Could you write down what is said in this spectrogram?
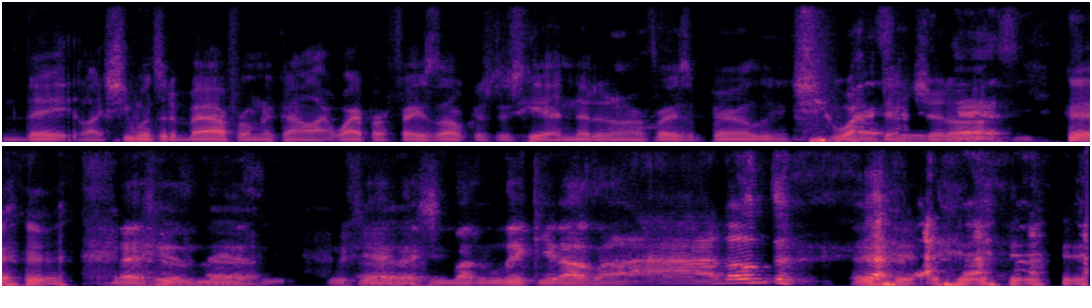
they like she went to the bathroom to kind of like wipe her face off because she had nutted on her face. Apparently, she wiped that, shit shit off. That shit was nasty. When she had uh, like she's about to lick it, I was like, ah, don't. Do-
